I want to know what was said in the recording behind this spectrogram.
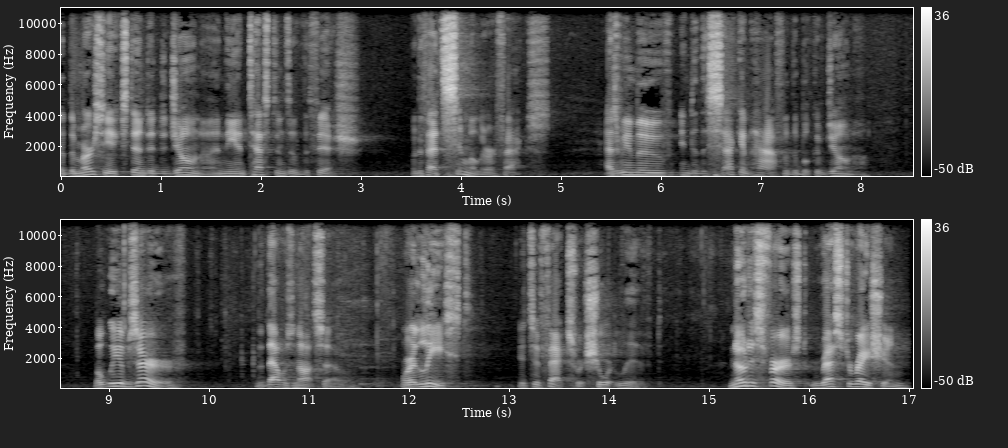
that the mercy extended to Jonah and the intestines of the fish would have had similar effects as we move into the second half of the book of Jonah. But we observe that that was not so, or at least its effects were short lived. Notice first restoration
